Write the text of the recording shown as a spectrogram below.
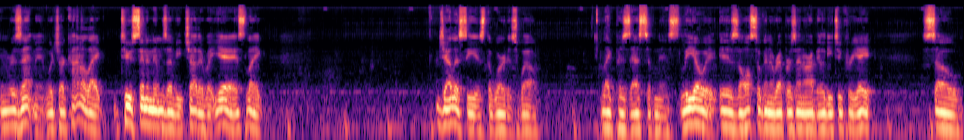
and resentment, which are kind of like two synonyms of each other. But yeah, it's like jealousy is the word as well, like possessiveness. Leo is also going to represent our ability to create. So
